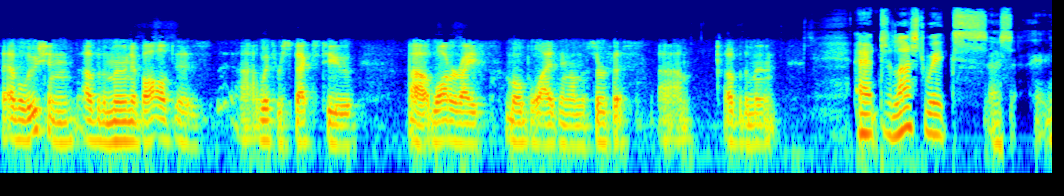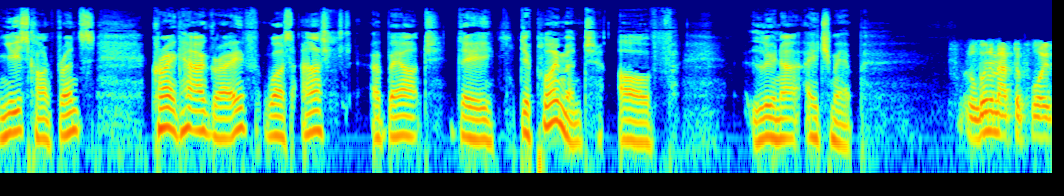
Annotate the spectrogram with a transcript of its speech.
the, evolution of the moon evolved is uh, with respect to water ice mobilizing on the surface um, of the moon. At last week's uh, news conference, Craig Hardgrove was asked about the deployment of Lunar HMAP. LunaH-Map deploys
